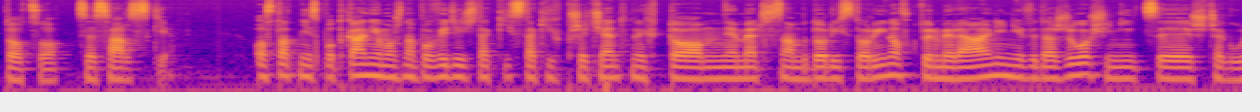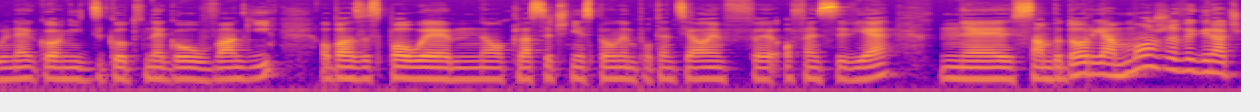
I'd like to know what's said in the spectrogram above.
to co cesarskie. Ostatnie spotkanie, można powiedzieć, taki, z takich przeciętnych to mecz Sampdori Torino, w którym realnie nie wydarzyło się nic szczególnego, nic godnego uwagi. Oba zespoły no, klasycznie z pełnym potencjałem w ofensywie. Sampdoria może wygrać,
